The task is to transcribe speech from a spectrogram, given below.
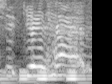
Shit get had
